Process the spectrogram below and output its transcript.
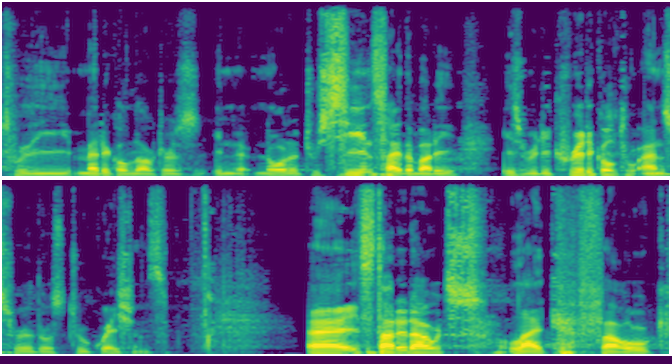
to the medical doctors in, in, order to see inside the body is really critical to answer those two questions. Uh, it started out like Farouk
